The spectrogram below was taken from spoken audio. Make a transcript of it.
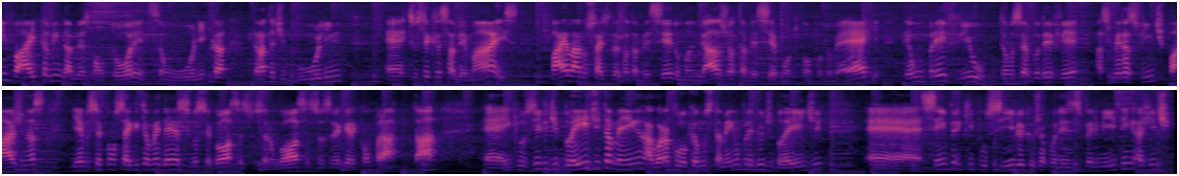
e vai também da mesma autora, edição única, trata de bullying. É, se você quiser saber mais, vai lá no site da JBC, do mangasjbc.com.br, tem um preview, então você vai poder ver as primeiras 20 páginas e aí você consegue ter uma ideia se você gosta, se você não gosta, se você vai querer comprar, tá? É, inclusive de Blade também, agora colocamos também um preview de Blade. É, sempre que possível, que os japoneses permitem, a gente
